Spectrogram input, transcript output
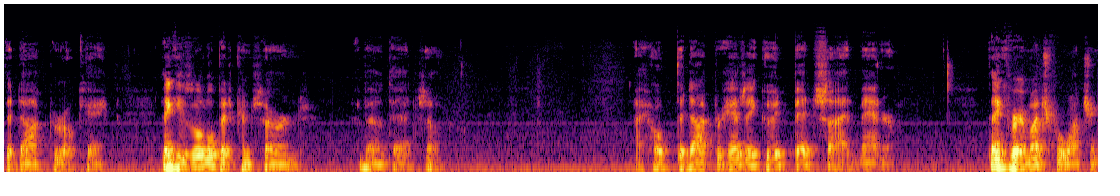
the doctor okay. I think he's a little bit concerned about that, so I hope the doctor has a good bedside manner. Thank you very much for watching.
